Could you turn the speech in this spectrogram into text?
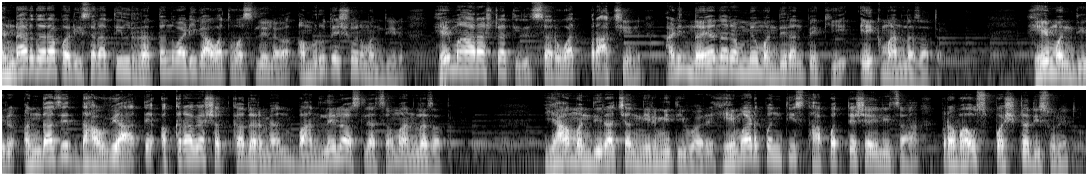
भंडारदरा परिसरातील रतनवाडी गावात वसलेलं अमृतेश्वर मंदिर हे महाराष्ट्रातील सर्वात प्राचीन आणि नयनरम्य मंदिरांपैकी एक मानलं जातं. हे मंदिर अंदाजे दहाव्या ते अकराव्या शतकादरम्यान बांधलेलं असल्याचं मानलं जातं. ह्या मंदिराच्या निर्मितीवर हेमाडपंथी स्थापत्यशैलीचा प्रभाव स्पष्ट दिसून येतो.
